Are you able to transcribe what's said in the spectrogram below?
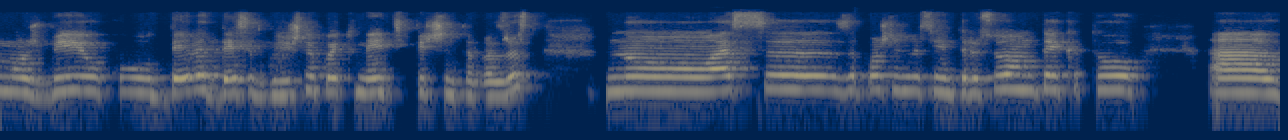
може би около 9-10 годишна, което не е типичната възраст, но аз започнах да се интересувам, тъй като а,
